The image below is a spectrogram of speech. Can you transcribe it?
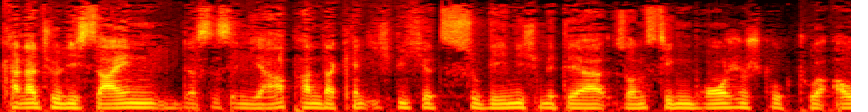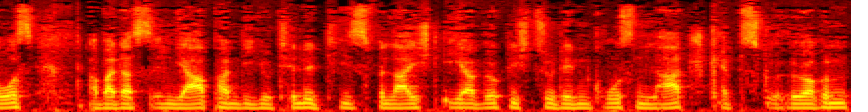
Kann natürlich sein, dass es in Japan, da kenne ich mich jetzt zu wenig mit der sonstigen Branchenstruktur aus, aber dass in Japan die Utilities vielleicht eher wirklich zu den großen Large Caps gehören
